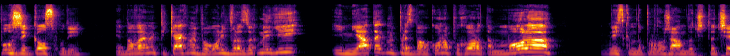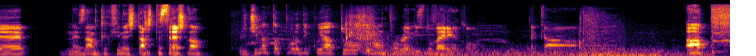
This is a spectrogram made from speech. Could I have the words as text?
Боже господи. Едно време пикахме балони, връзвахме ги и мятахме през балкона по хората. Моля! Не искам да продължавам да чета, че не знам какви неща ще срещна. Причината, поради която имам проблеми с доверието. Така. А, пф.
